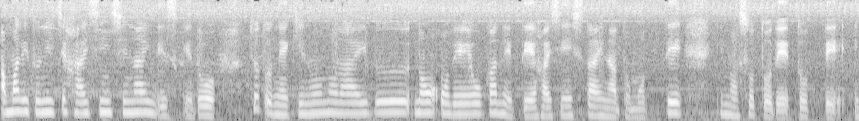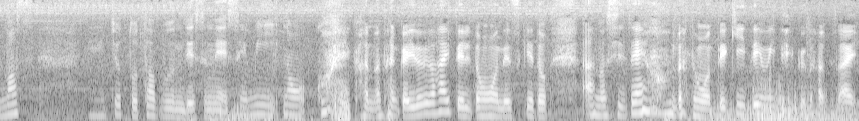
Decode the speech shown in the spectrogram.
あまり土日配信しないんですけどちょっとね昨日のライブのお礼を兼ねて配信したいなと思って今外で撮っています。ちょっと多分ですねセミの声かな なんかいろいろ入ってると思うんですけどあの自然音だと思って聞いてみてください。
